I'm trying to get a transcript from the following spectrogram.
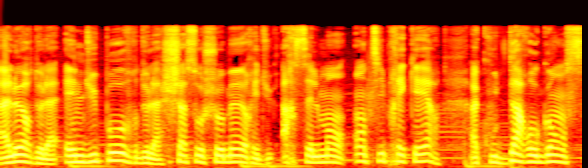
À l'heure de la haine du pauvre, de la chasse aux chômeurs et du harcèlement anti-précaire, à coups d'arrogance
